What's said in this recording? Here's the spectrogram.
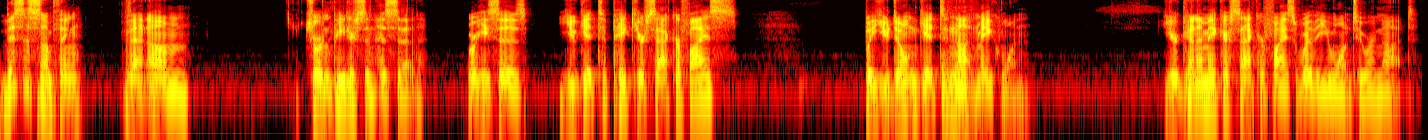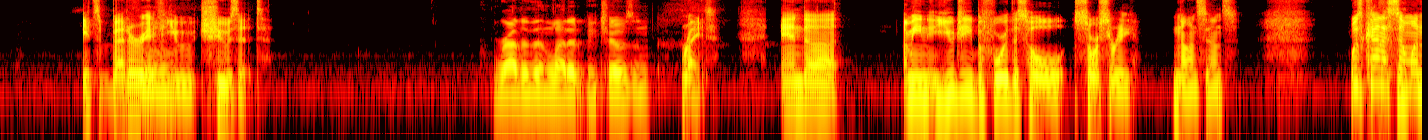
this is something that um Jordan Peterson has said, where he says you get to pick your sacrifice, but you don't get to Mhm. not make one. You're going to make a sacrifice whether you want to or not. It's better if Hmm. you choose it. Rather than let it be chosen. Right. And uh I mean, Yuji before this whole sorcery nonsense was kind of someone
